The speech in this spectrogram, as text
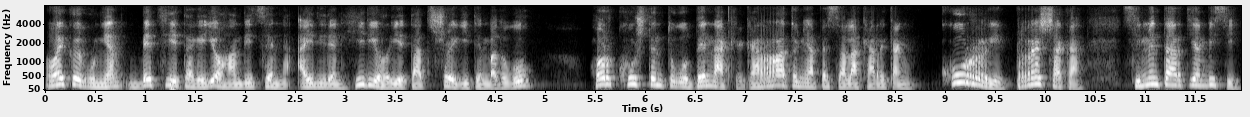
Oaiko egunean, betzi eta gehiago handitzen aidiren hiri horietat so egiten badugu, hor kustentugu denak garratoina pezala karrikan kurri, presaka, zimenta hartian bizi,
